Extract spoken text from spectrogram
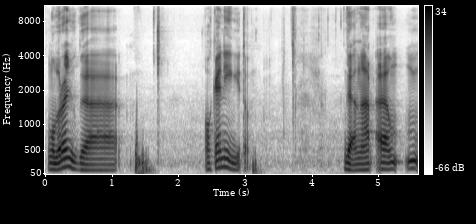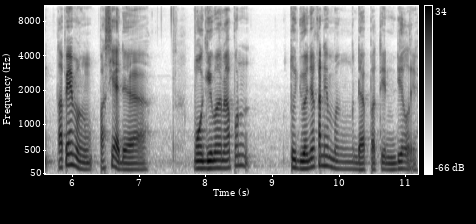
ngobrolnya juga oke okay nih gitu. Nggak ngar um, tapi emang pasti ada mau gimana pun tujuannya kan emang dapetin deal ya.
